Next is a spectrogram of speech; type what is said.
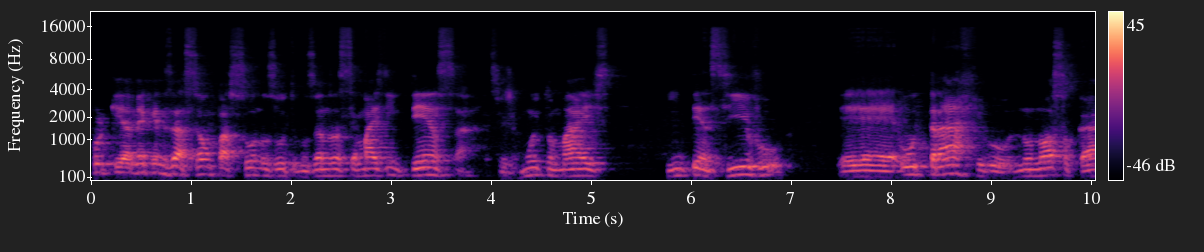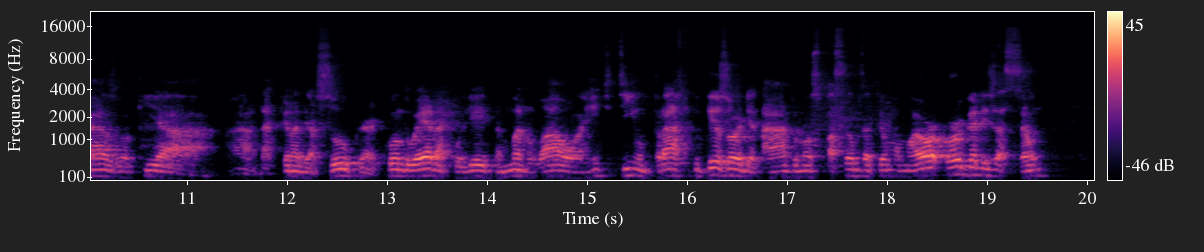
porque a mecanização passou nos últimos anos a ser mais intensa, ou seja, muito mais intensivo É, o tráfego, no nosso caso aqui, a, a da cana-de-açúcar, quando era a colheita manual, a gente tinha um tráfego desordenado, nós passamos a ter uma maior organização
